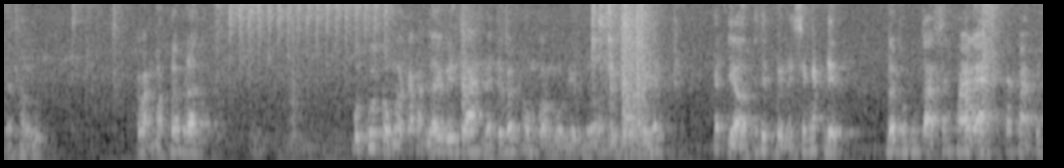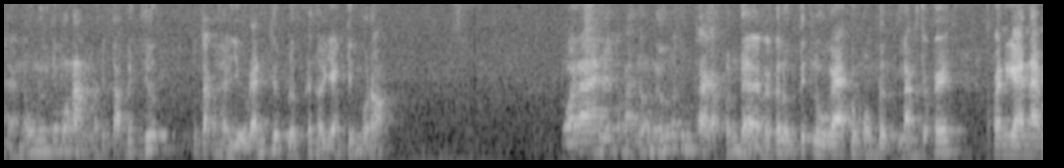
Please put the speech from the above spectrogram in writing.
để thử. Các bạn bật bếp lên. Bước cuối cùng là các bạn lấy pin ra để cho bếp không còn nguồn điện nữa thì sau khi hết hết giờ cái thiết bị này sẽ ngắt điện. Bếp của chúng ta sẽ khóa ga các bạn có thể nấu nướng những món ăn mà chúng ta biết trước. Chúng ta có thể dự đoán trước được cái thời gian chính của nó ngoài ra như các bạn nấu nướng chúng ta gặp vấn đề về cái lượng tiết lưu ga không ổn định, làm cho cái van ga nam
